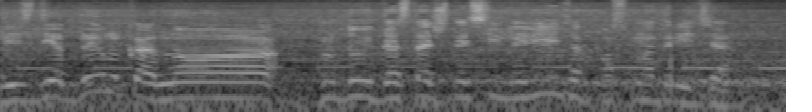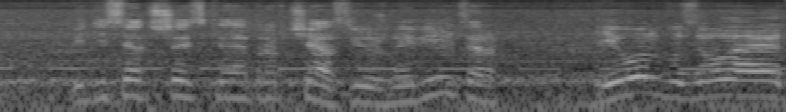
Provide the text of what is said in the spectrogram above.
Везде дымка, но дует достаточно сильный ветер, посмотрите. 56 км в час южный ветер. И он вызывает,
